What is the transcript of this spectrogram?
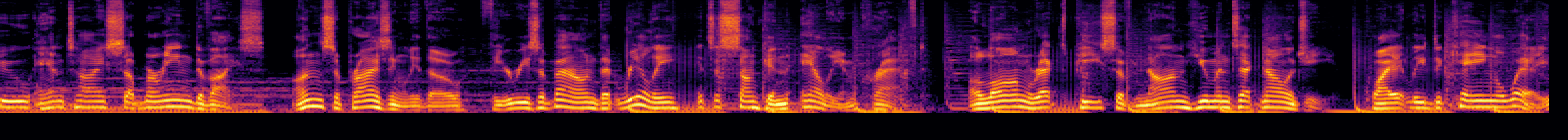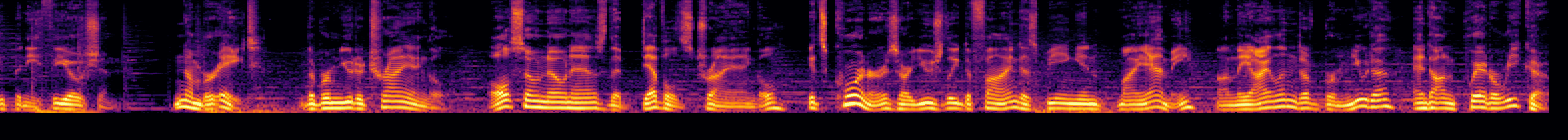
II anti submarine device. Unsurprisingly, though, theories abound that really it's a sunken alien craft. A long wrecked piece of non human technology, quietly decaying away beneath the ocean. Number 8. The Bermuda Triangle. Also known as the Devil's Triangle, its corners are usually defined as being in Miami, on the island of Bermuda, and on Puerto Rico.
